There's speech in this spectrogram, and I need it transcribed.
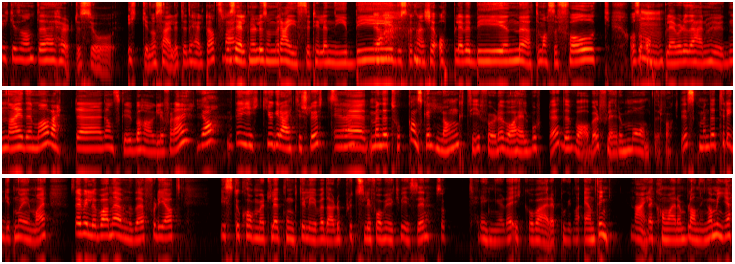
Ikke sant? Det hørtes jo ikke noe særlig ut i det hele tatt. Spesielt når du liksom reiser til en ny by, ja. du skal kanskje oppleve byen, møte masse folk, og så mm. opplever du det her med huden. Nei, det må ha vært uh, ganske ubehagelig for deg. Ja, det gikk jo greit til slutt. Ja. Eh, men det tok ganske lang tid før det var helt borte. Det var vel flere måneder, faktisk. Men det trigget noe i meg. Så jeg ville bare nevne det, fordi at hvis du kommer til et punkt i livet der du plutselig får mye kviser, så trenger det ikke å være pga. én ting. Nei. Det kan være en blanding av mye.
